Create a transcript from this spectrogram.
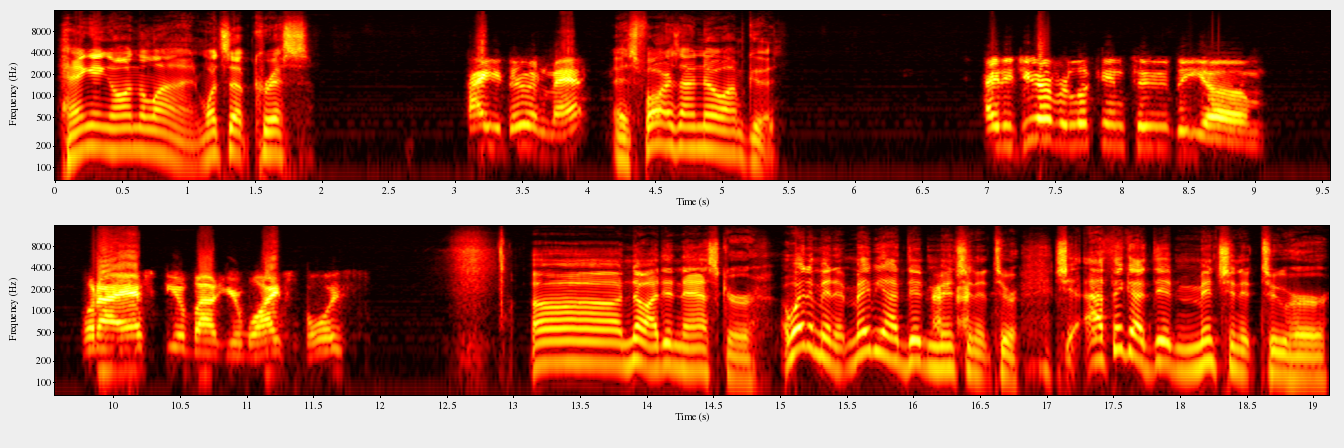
hanging on the line. What's up, Chris? How you doing, Matt? As far as I know, I'm good. Hey, did you ever look into the um what I asked you about your wife's voice? Uh, no, I didn't ask her. Oh, wait a minute, maybe I did mention it to her. She, I think I did mention it to her,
